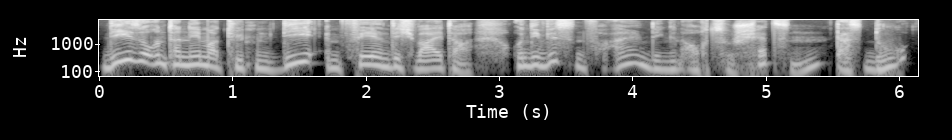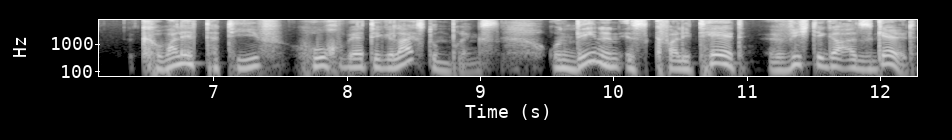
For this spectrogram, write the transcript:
Diese Unternehmertypen, die empfehlen dich weiter und die wissen vor allen Dingen auch zu schätzen, dass du qualitativ hochwertige Leistung bringst. Und denen ist Qualität wichtiger als Geld.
